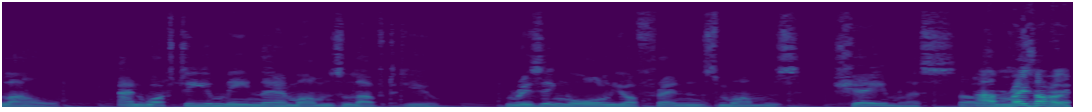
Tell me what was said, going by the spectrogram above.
Lol. And what do you mean their moms loved you? Rizzing all your friends' moms, shameless. I'm raised properly.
